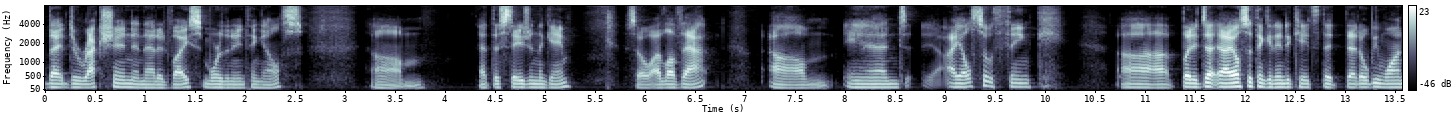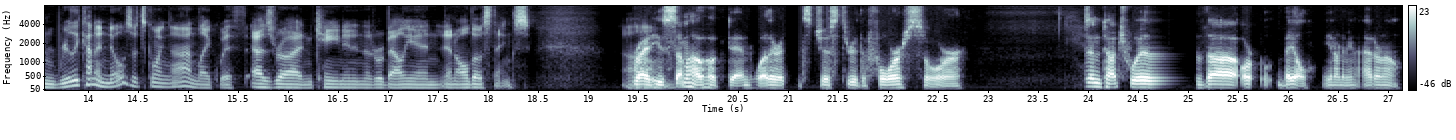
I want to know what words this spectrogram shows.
that direction and that advice more than anything else um, at this stage in the game. So I love that. Um, and I also think, uh, but it, I also think it indicates that that Obi Wan really kind of knows what's going on, like with Ezra and Kanan and the rebellion and all those things. right. Um, He's somehow hooked in, whether it's just through the Force or he's in touch with the or Bail. You know what I mean? I don't know.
